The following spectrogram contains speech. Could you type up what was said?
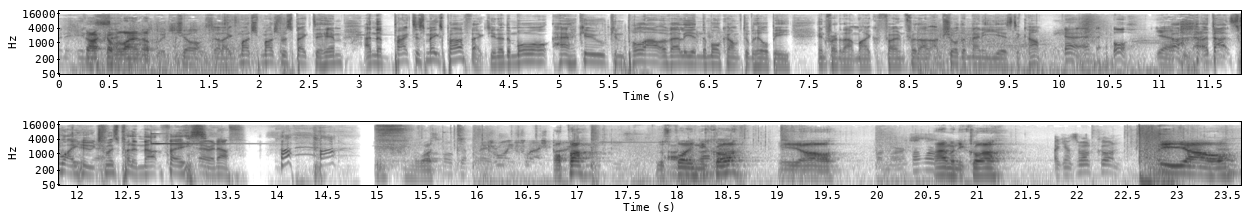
In a Kakav second, lineup. Which, sure. so like much much respect to him, and the practice makes perfect. You know, the more Heku can pull out of Elian, the more comfortable he'll be in front of that microphone for that. I'm sure the many years to come. Yeah, and oh, yeah. That's why Hooch was putting that face. Fair enough. What? Opa. Gospodin Nikola. I jao. Ajmo Nikola. I can smoke cone. I jao.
